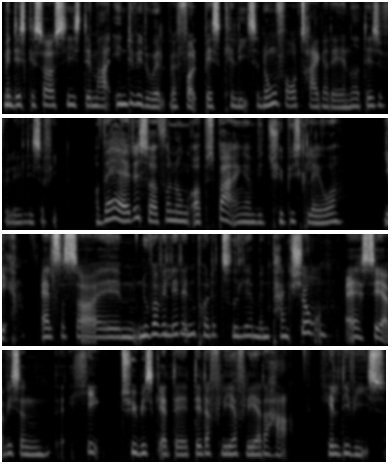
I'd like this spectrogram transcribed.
Men det skal så også siges, at det er meget individuelt, hvad folk bedst kan lide. Så nogen foretrækker det andet, og det er selvfølgelig lige så fint. Og hvad er det så for nogle opsparinger, vi typisk laver? Ja, altså så, øh, nu var vi lidt inde på det tidligere, men pension er, ser vi sådan øh, helt typisk, at det, det er der flere og flere, der har, heldigvis.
